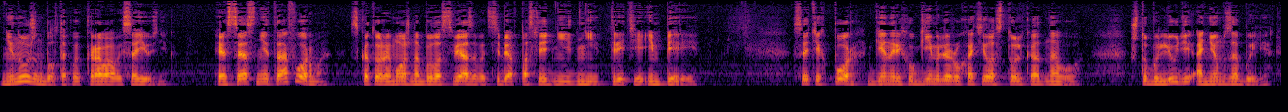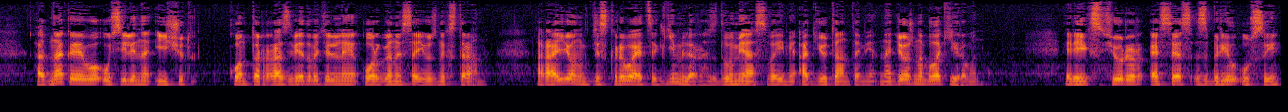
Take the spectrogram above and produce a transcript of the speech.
не нужен был такой кровавый союзник. СС не та форма, с которой можно было связывать себя в последние дни Третьей империи. С этих пор Генриху Гиммлеру хотелось только одного – чтобы люди о нем забыли – Однако его усиленно ищут контрразведывательные органы союзных стран. Район, где скрывается Гиммлер с двумя своими адъютантами, надежно блокирован. Рейхсфюрер СС сбрил усы,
